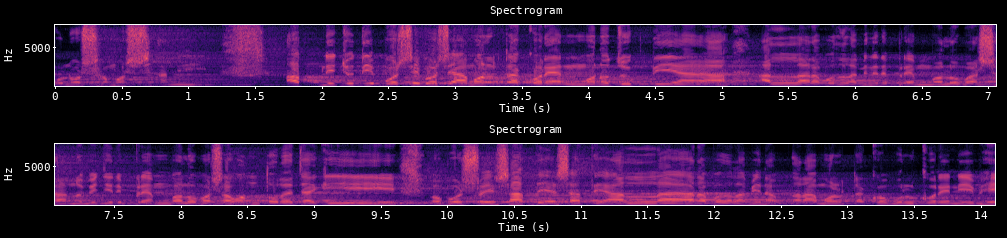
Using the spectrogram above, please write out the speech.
কোনো সমস্যা নেই আপনি যদি বসে বসে আমলটা করেন, মনোযোগ দিয়া আল্লাহ রাবুল আলমিনের প্রেম ভালোবাসা, নবীজির প্রেম ভালোবাসা অন্তরে জাগিয়ে অবশ্যই সাথে সাথে আল্লাহ রাবুল আলমিন আপনার আমলটা কবুল করে নিবে।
